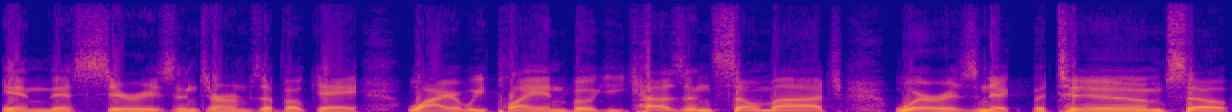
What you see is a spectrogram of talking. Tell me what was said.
in this series in terms of, okay, why are we playing Boogie Cousins so much? Where is Nic Batum? So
